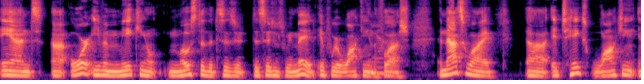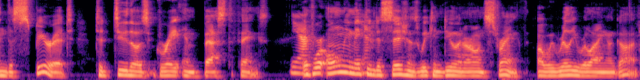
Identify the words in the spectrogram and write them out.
and uh, or even making most of the decision, decisions we made if we were walking in the flesh. And that's why uh, it takes walking in the spirit to do those great and best things. Yeah. If we're only making Yeah. decisions we can do in our own strength, are we really relying on God?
